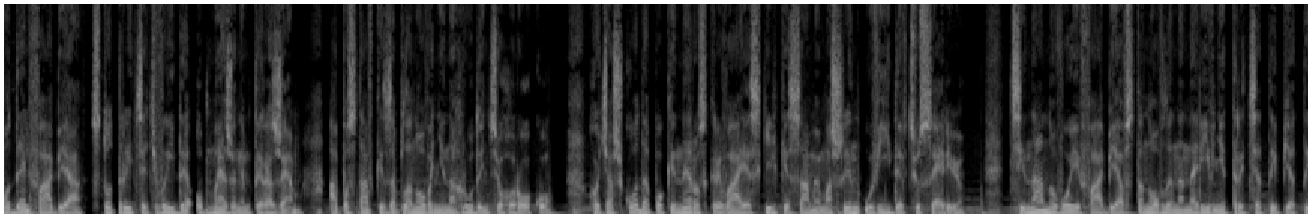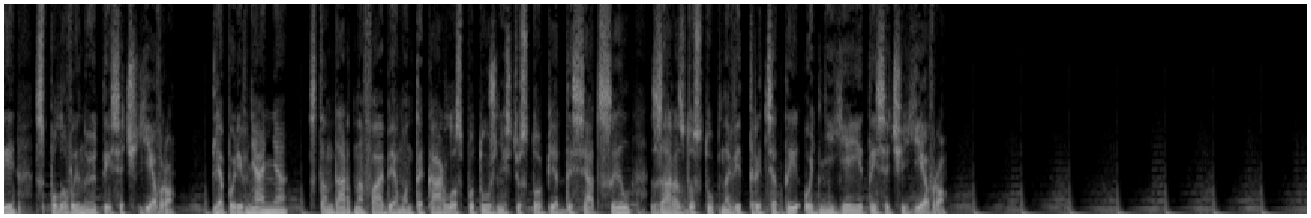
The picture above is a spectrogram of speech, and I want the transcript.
Модель Фабія 130 вийде обмеженим тиражем, а поставки заплановані на грудень цього року. Хоча шкода поки не розкриває, скільки саме машин увійде в цю серію. Ціна нової Фабія встановлена на рівні 35,5 тисяч євро. Для порівняння, стандартна Фабія Монте-Карло з потужністю 150 сил зараз доступна від 31 тисячі євро.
